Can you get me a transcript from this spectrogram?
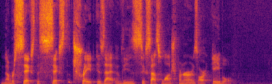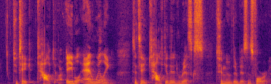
Number six, the sixth trait is that these successful entrepreneurs are able to take are able and willing to take calculated risks to move their business forward.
